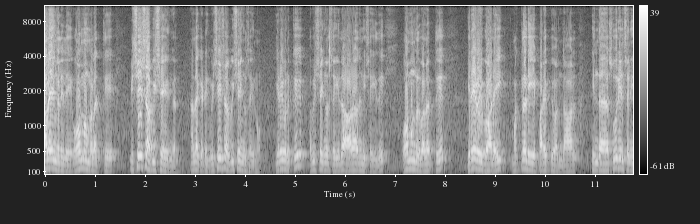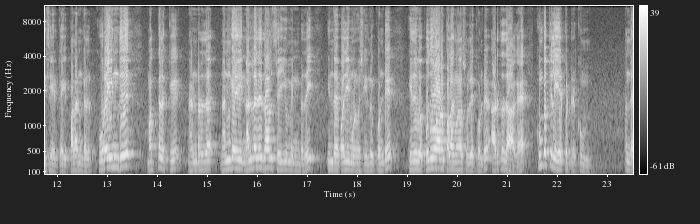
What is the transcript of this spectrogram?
ஆலயங்களிலே ஓமம் வளர்த்து விசேஷ அபிஷேகங்கள். நல்லா கேட்டுங்க. விசேஷ அபிஷேகங்கள் செய்யணும். இறைவனுக்கு அபிஷேகங்கள் செய்து ஆராதனை செய்து ஓமங்கள் வளர்த்து இறை வழிபாடை மக்களிடையே பரப்பி வந்தால் இந்த சூரியன் சனி சேர்க்கை பலன்கள் குறைந்து மக்களுக்கு நன்றத நன்கை நல்லது தான் செய்யும் என்பதை இந்த பதிவு மூலம் சொல்லிக்கொண்டு இது பொதுவான பலன்களாக சொல்லிக்கொண்டு அடுத்ததாக கும்பத்தில் ஏற்பட்டிருக்கும் அந்த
